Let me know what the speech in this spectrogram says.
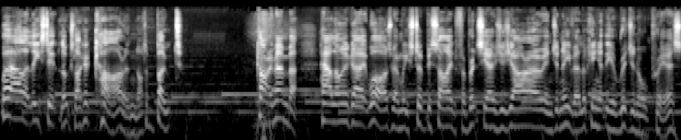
Well, at least it looks like a car and not a boat. Can't remember how long ago it was when we stood beside Fabrizio Giugiaro in Geneva looking at the original Prius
